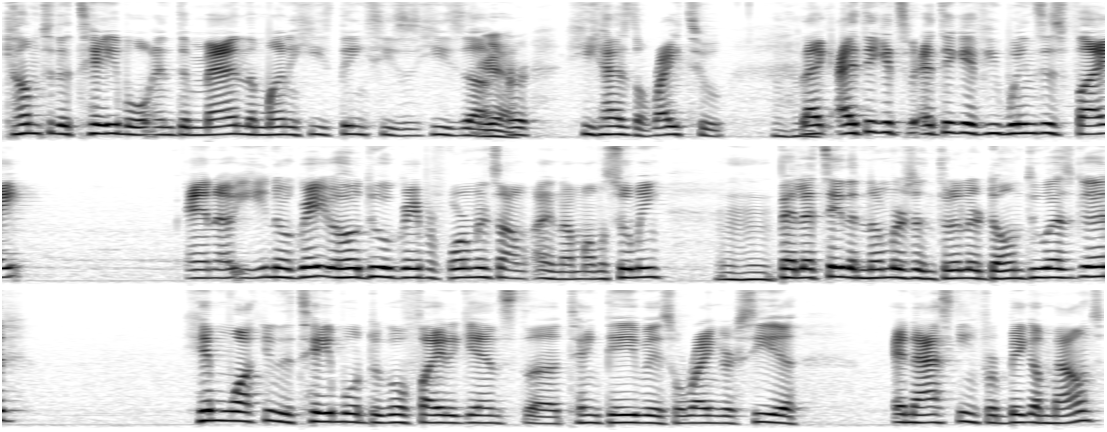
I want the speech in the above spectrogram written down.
come to the table and demand the money he thinks he's he's uh, Yeah. or he has the right to. Like I think it's I think if he wins this fight, and uh, you know, great, he'll do a great performance. I'm, and I'm, I'm assuming, but let's say the numbers in Triller don't do as good. Him walking to the table to go fight against uh, Tank Davis or Ryan Garcia, and asking for big amounts,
